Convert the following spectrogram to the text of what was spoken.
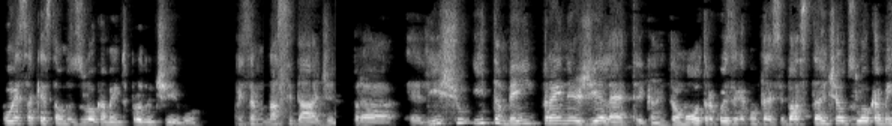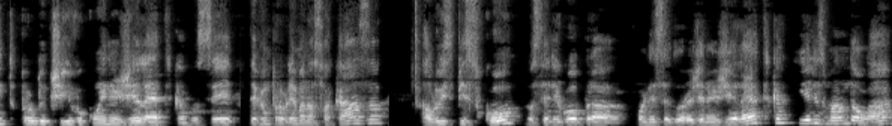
com essa questão do deslocamento produtivo, pensando na cidade, para é, lixo e também para energia elétrica. Então, uma outra coisa que acontece bastante é o deslocamento produtivo com energia elétrica. Você teve um problema na sua casa, a luz piscou, você ligou para fornecedora de energia elétrica e eles mandam lá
